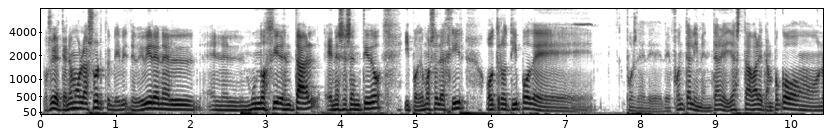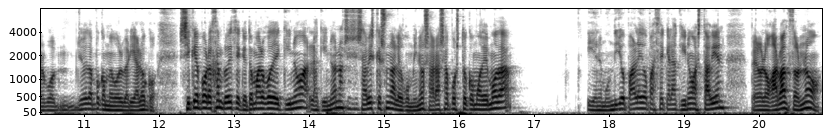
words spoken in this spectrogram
Pues oye, tenemos la suerte de vivir en el, en el mundo occidental, en ese sentido, y podemos elegir otro tipo de pues de, fuente alimentaria, ya está, ¿vale? Tampoco yo tampoco me volvería loco. Sí que, por ejemplo, dice que toma algo de quinoa. La quinoa no sé si sabéis que es una leguminosa, ahora se ha puesto como de moda. Y en el mundillo paleo parece que la quinoa está bien, pero los garbanzos no.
